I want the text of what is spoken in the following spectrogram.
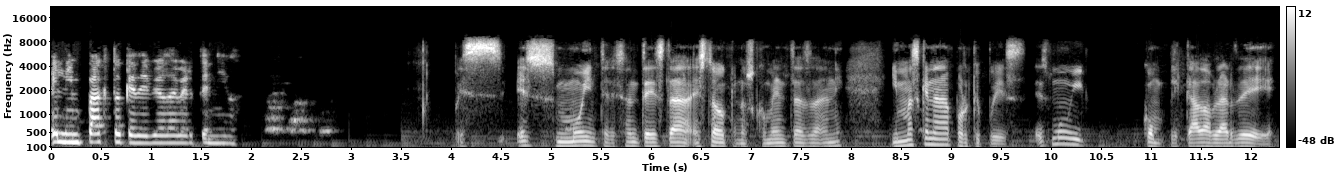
el impacto que debió de haber tenido. Pues es muy interesante esta, esto que nos comentas, Dani, y más que nada porque pues es muy complicado hablar de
